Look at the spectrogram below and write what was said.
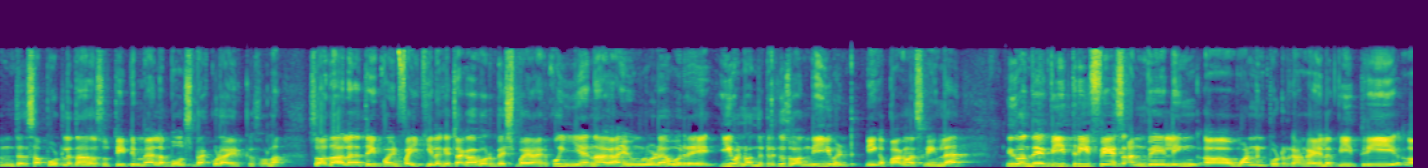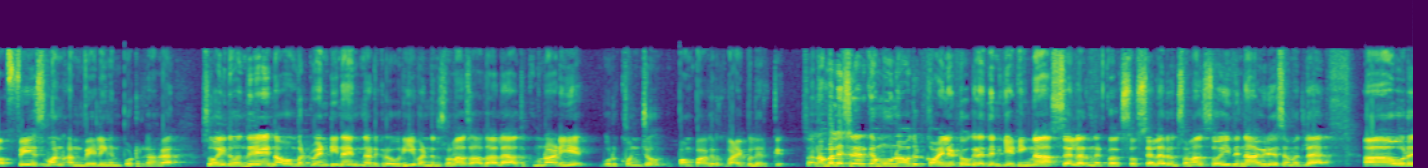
அந்த சப்போர்ட்டில் தான் சுற்றிட்டு மேலே பவுன்ஸ் பேக் கூட ஆயிருக்கு சொல்லலாம். ஸோ அதால் த்ரீ பாயிண்ட் ஃபைவ் கீழே கெச்சாக ஒரு பெஸ்ட் பையாக இருக்கும். ஏன்னாக இவங்களோட ஒரு ஈவெண்ட் வந்துட்டு இருக்கு. ஸோ அந்த ஈவெண்ட் நீங்கள் பார்க்கலாம் ஸ்க்ரீனில் இது வந்து வி த்ரீ ஃபேஸ் அன்வேலிங் ஒன்னு போட்டிருக்காங்க. இல்லை வி த்ரீ ஃபேஸ் ஒன் அன்வேலிங்னு போட்டிருக்காங்க. ஸோ இது வந்து நவம்பர் டுவெண்ட்டி நைன்த் நடக்கிற ஒரு ஈவெண்ட்னு சொல்லலாம். ஸோ அதால் அதுக்கு முன்னாடியே ஒரு கொஞ்சம் பம்ப் ஆகிறது வாய்ப்பில் இருக்குது ஸோ நம்ம லிஸ்ட்டில் இருக்க மூணாவது காயினில் டோக்கன் எதுன்னு கேட்டிங்கன்னா செல்லர் நெட்ஒர்க் ஸோ செலர்னு சொல்லலாம். ஸோ இது நான் வீடியோ சமயத்தில் uh, ஒரு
